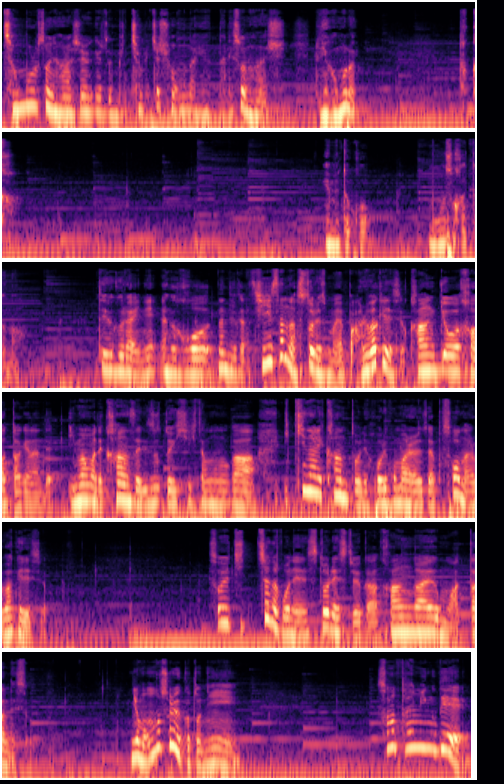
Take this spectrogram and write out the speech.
ちゃおもろそうに話してるけどめちゃめちゃしょうもないやん。何その話。何がおもろい？とか。やめとこう。もう遅かったな。っていうぐらいねなんかこう何ていうか小さなストレスもやっぱあるわけですよ。環境が変わったわけなんで。今まで関西でずっと生きてきたものがいきなり関東に放り込まれるとやっぱそうなるわけですよ。そういうちっちゃなこうねストレスというか考えもあったんですよ。でも面白いことにそのタイミングで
